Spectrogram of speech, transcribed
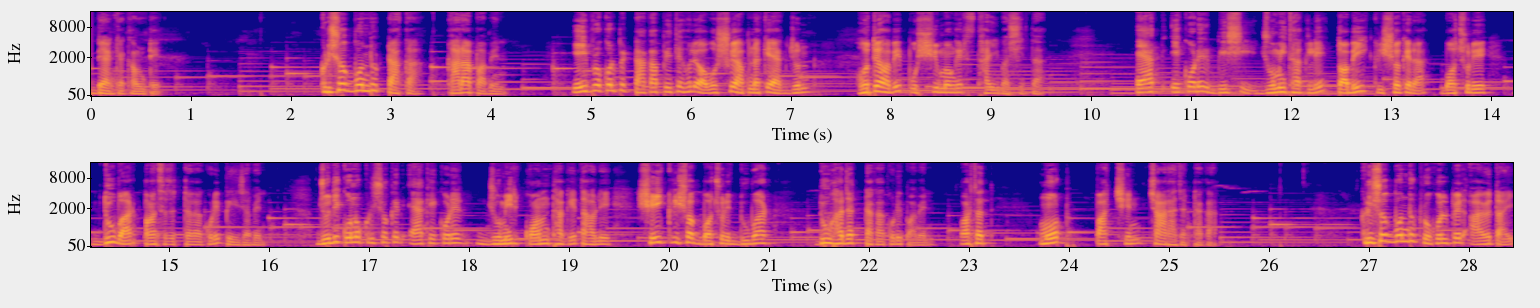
ব্যাংক অ্যাকাউন্টে। কৃষক বন্ধুর টাকা কারা পাবেন? এই প্রকল্পের টাকা পেতে হলে অবশ্যই আপনাকে একজন হতে হবে পশ্চিমবঙ্গের স্থায়ী বাসিন্দা। এক একরের বেশি জমি থাকলে তবেই কৃষকেরা বছরে দুবার পাঁচ হাজার টাকা করে পেয়ে যাবেন। যদি কোনো কৃষকের এক একরের জমির কম থাকে, তাহলে সেই কৃষক বছরে দুবার দু হাজার টাকা করে পাবেন। অর্থাৎ মোট পাচ্ছেন চার হাজার টাকা। কৃষক বন্ধু প্রকল্পের আয়তায়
